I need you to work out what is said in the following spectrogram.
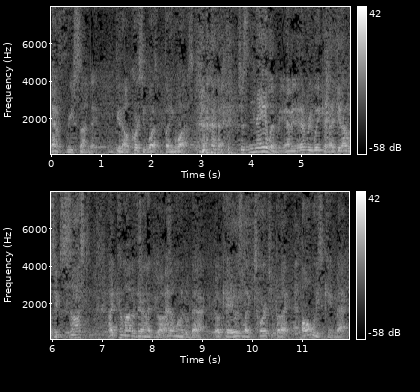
every Sunday. You know, of course he wasn't, but he was. just nailing me. I mean, every weekend I'd get, I was exhausted. I'd come out of there and I'd go, I don't want to go back. Okay, it was like torture, but I always came back.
